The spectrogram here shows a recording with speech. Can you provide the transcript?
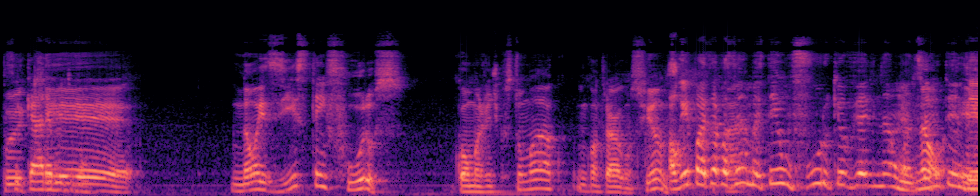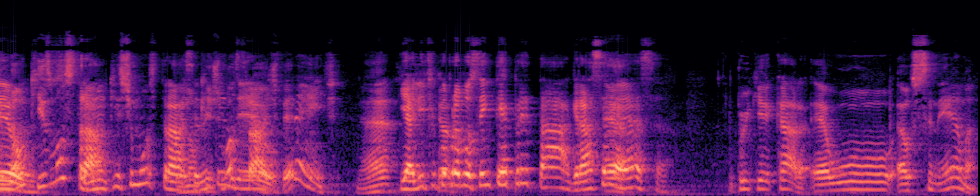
porque é muito não existem furos, como a gente costuma encontrar em alguns filmes. Alguém pode até falar assim, Ah. ah, mas tem um furo que eu vi ali. Não, mano, você não, não entendeu. ele não quis mostrar. Ele não quis te mostrar, Ele você não não quis entendeu. mostrar, é diferente, né? E ali ficou pra você interpretar, a graça é, É. essa. Porque, cara, é o, é o cinema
